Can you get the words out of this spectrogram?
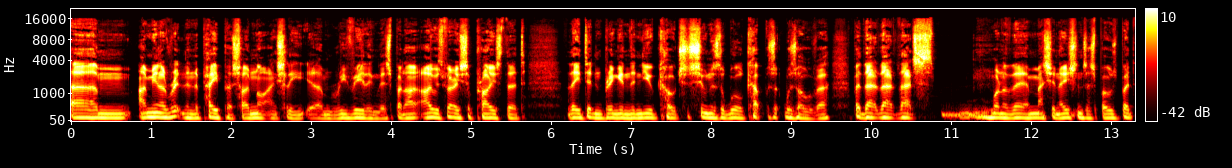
Um, I mean, I've written in the paper, so I'm not actually um, revealing this, but I, I, was very surprised that they didn't bring in the new coach as soon as the World Cup was, was over. But that that that's one of their machinations, I suppose. But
